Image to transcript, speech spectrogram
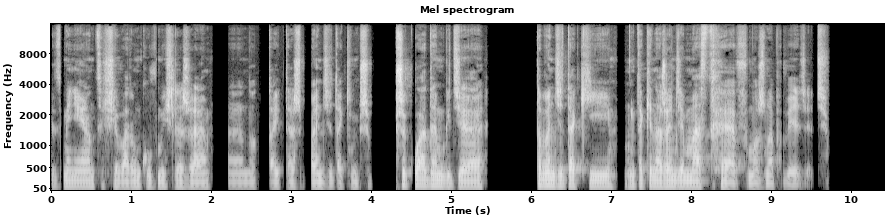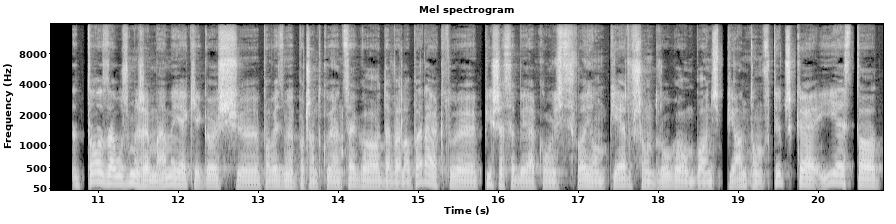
zmieniających się warunków, myślę, że no tutaj też będzie takim przy, przykładem, gdzie to będzie taki, takie narzędzie must have, można powiedzieć. To załóżmy, że mamy jakiegoś e, powiedzmy początkującego dewelopera, który pisze sobie jakąś swoją pierwszą, drugą bądź piątą wtyczkę i jest to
